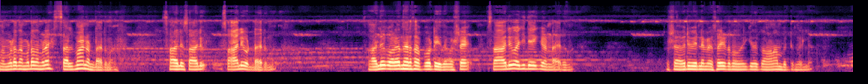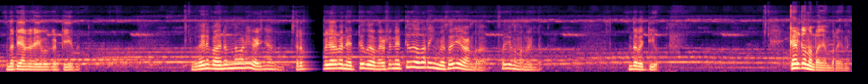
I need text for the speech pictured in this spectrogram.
നമ്മുടെ നമ്മുടെ നമ്മുടെ സൽമാൻ ഉണ്ടായിരുന്നു. സാലു സാലു സാലു ഉണ്ടായിരുന്നു. സാലു കുറേ നേരം സപ്പോർട്ട് ചെയ്തു. പക്ഷേ സാലു അജിലേക്ക് ഉണ്ടായിരുന്നു. പക്ഷേ അവർ പിന്നെ മെസ്സേജ് ഇടുന്നത് എനിക്കത് കാണാൻ പറ്റുന്നില്ല. എന്നിട്ട് ഞാൻ ലൈവ് കട്ട് ചെയ്ത്. ഇപ്പത്തേന് പതിനൊന്ന് മണി കഴിഞ്ഞാൽ ചിലപ്പോൾ ചിലപ്പോൾ നെറ്റ് തീർന്നു. പക്ഷേ നെറ്റ് തീർന്നാണെങ്കിൽ മെസ്സേജ് കാണണ്ട മെസ്സേജ് ഒന്നും വന്നില്ല. എന്താ പറ്റിയോ? കേൾക്കുന്നുണ്ടോ ഞാൻ പറയുന്നത്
